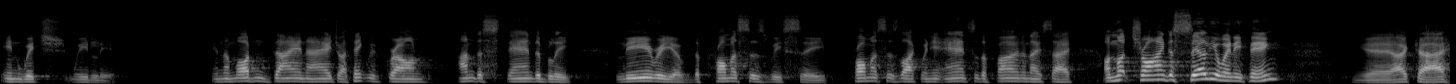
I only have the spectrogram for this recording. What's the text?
in which we live. In the modern day and age, I think we've grown understandably leery of the promises we see. Promises like when you answer the phone and they say, I'm not trying to sell you anything. Yeah, okay.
